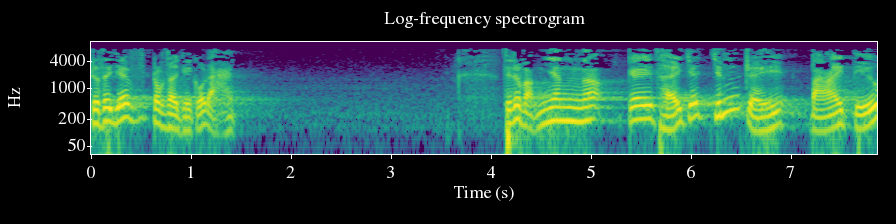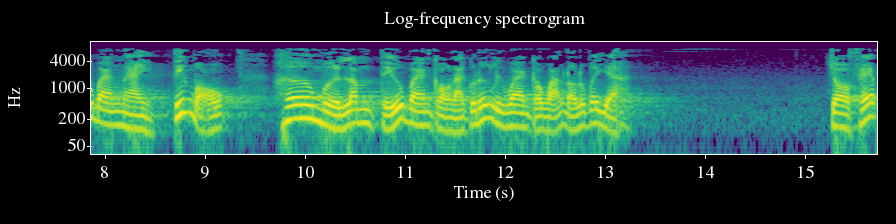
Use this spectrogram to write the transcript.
trên thế giới trong thời kỳ cổ đại. Thì đức phật nhân á, cái thể chế chính trị tại tiểu bang này tiến bộ hơn 15 tiểu bang còn lại của nước liên quan cộng quản độ lúc bấy giờ. Cho phép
